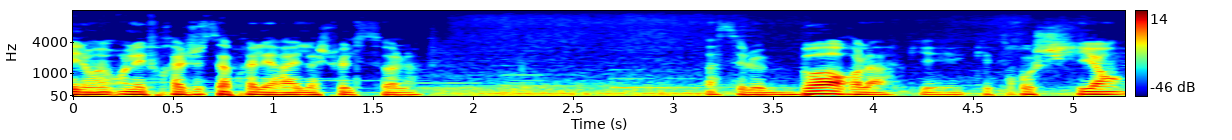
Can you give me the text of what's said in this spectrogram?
On, les ferait juste après les rails. Là, je fais le sol. Ah, c'est le bord là qui est, trop chiant.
